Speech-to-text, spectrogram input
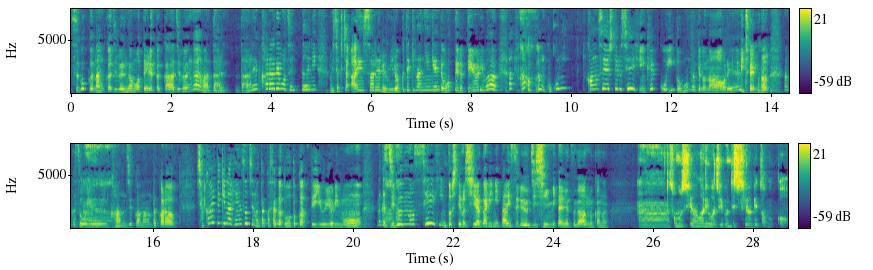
すごくなんか自分がモテるとか、自分がまあ、誰、からでも絶対にめちゃくちゃ愛される魅力的な人間って思ってるっていうよりは、あ、なんか、でもここに完成してる製品結構いいと思うんだけどな、あれ？みたいな、なんかそういう感じかな。だから、社会的な偏差値の高さがどうとかっていうよりも、なんか自分の製品としての仕上がりに対する自信みたいなやつがあんのかな。うーん、その仕上がりは自分で仕上げたのか。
